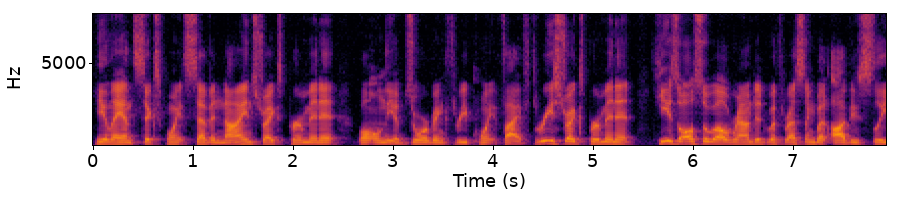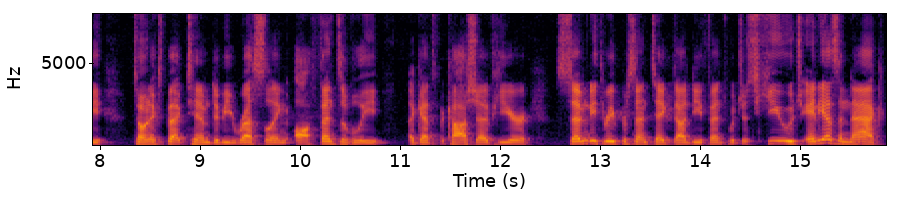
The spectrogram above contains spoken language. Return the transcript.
He lands 6.79 strikes per minute while only absorbing 3.53 strikes per minute. He's also well rounded with wrestling, but obviously don't expect him to be wrestling offensively against Makhachev here. 73% takedown defense, which is huge. And he has a knack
